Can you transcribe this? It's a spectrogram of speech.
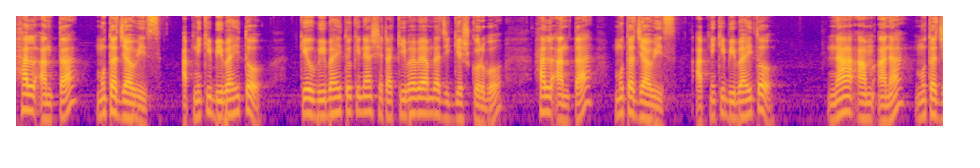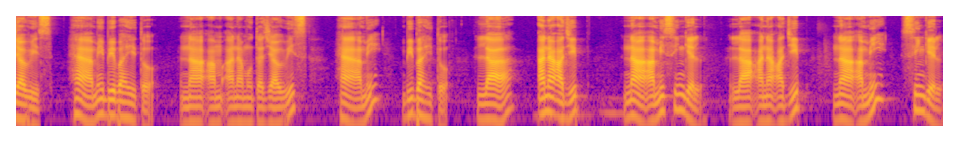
হাল আন্তা মুতাজাউইজ, আপনি কি বিবাহিত? কেউ বিবাহিত কিনা সেটা কীভাবে আমরা জিজ্ঞেস করব? হাল আন্তা মুতাজাউইজ, আপনি কি বিবাহিত? না আম আনা মুতাজাউইজ হ্যাঁ আমি বিবাহিত। না আম আনা মুতাজাউইজ হ্যাঁ আমি বিবাহিত। লা আনা আজিব, না আমি সিঙ্গেল। লা আনা আজিব, না আমি সিঙ্গেল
